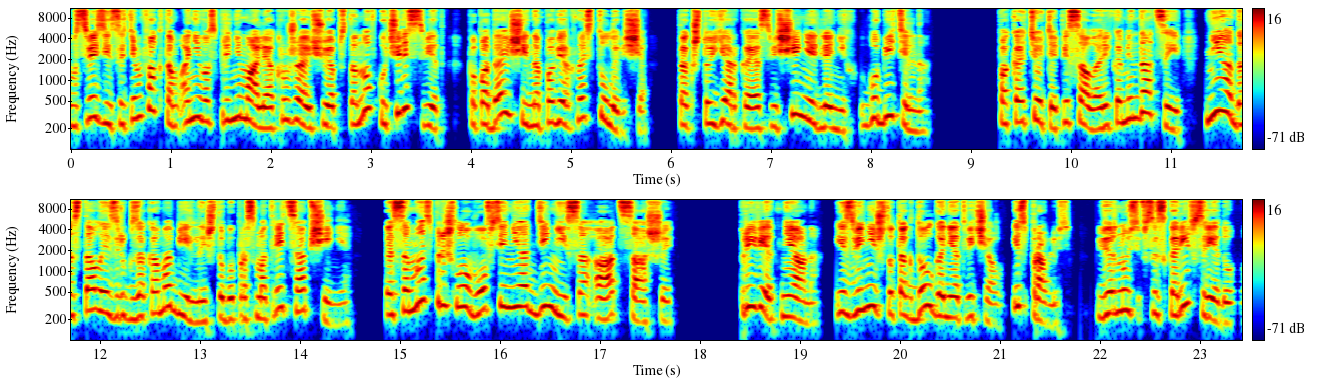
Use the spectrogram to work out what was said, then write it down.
В связи с этим фактом они воспринимали окружающую обстановку через свет, попадающий на поверхность туловища, так что яркое освещение для них губительно. Пока тетя писала рекомендации, Ния достала из рюкзака мобильный, чтобы просмотреть сообщение. СМС пришло вовсе не от Дениса, а от Саши. «Привет, Ниана. Извини, что так долго не отвечал. Исправлюсь. Вернусь в сыскари в среду.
